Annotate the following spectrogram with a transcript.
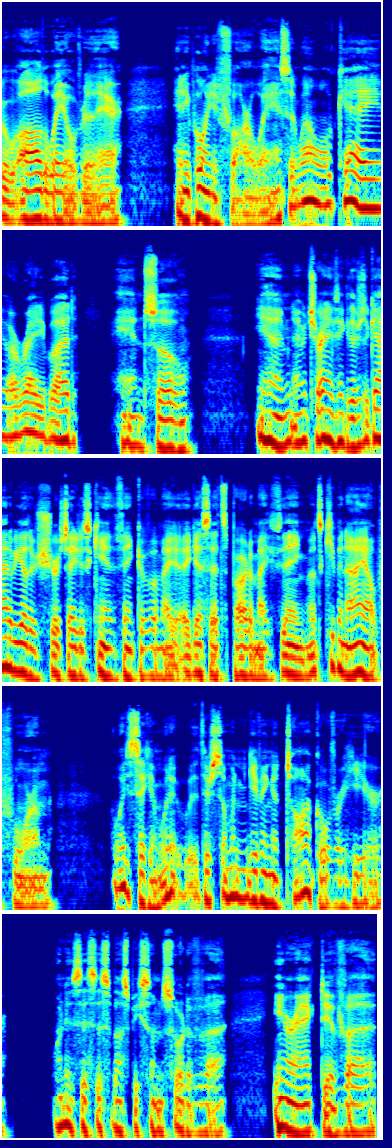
all the way over there. And he pointed far away. I said, well, okay, all righty, bud. And so, yeah, I'm, I'm trying to think. There's got to be other shirts. I just can't think of them. I, I, guess that's part of my thing. Let's keep an eye out for them. Wait a second. What, there's someone giving a talk over here. What is this? This must be some sort of uh, interactive uh,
